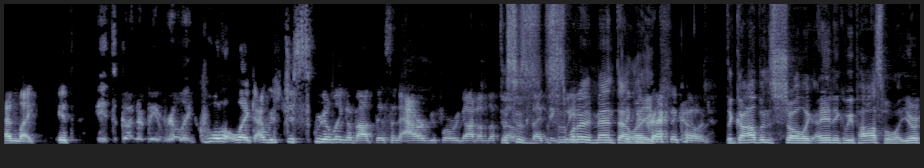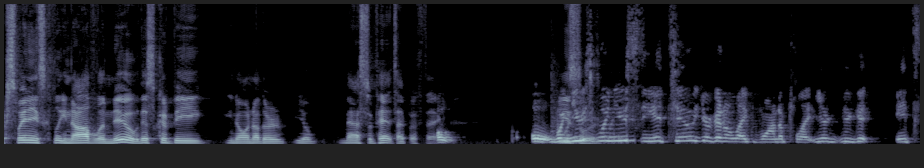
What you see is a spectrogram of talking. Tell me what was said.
And like it's it's gonna be really cool. Like I was just squealing about this an hour before we got on the phone. This is this is we- what I meant that think we cracked like the code. the goblins show like anything can be possible. What you're explaining is completely novel and new. This could be you know another you know massive hit type of thing. Oh, Oh, when you when you see it too, you're gonna like want to play. You're you get. It's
